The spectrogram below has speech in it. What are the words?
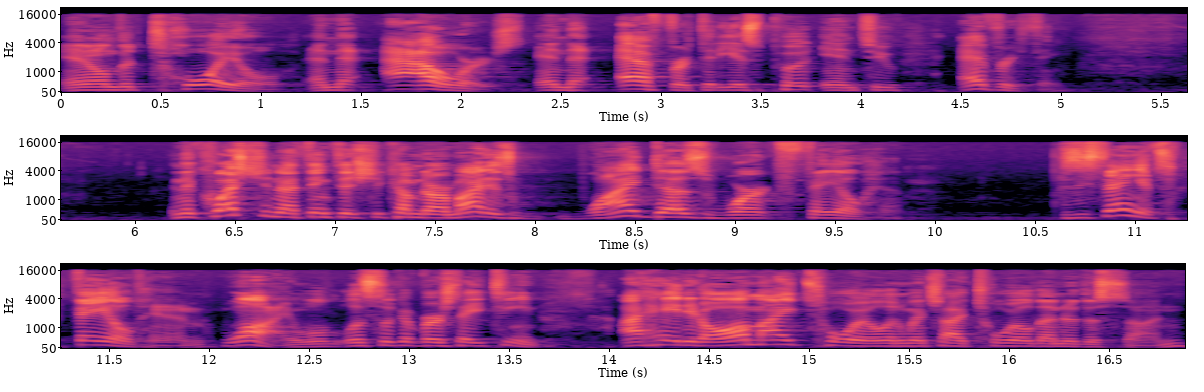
and on the toil and the hours and the effort that he has put into everything. And the question I think that should come to our mind is why does work fail him? Because he's saying it's failed him. Why? Well, let's look at verse 18. I hated all my toil in which I toiled under the sun,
